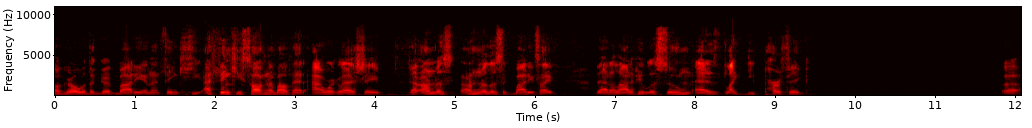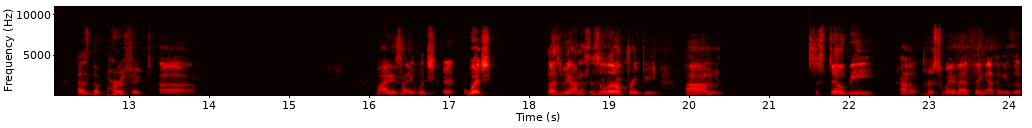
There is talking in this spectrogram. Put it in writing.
a girl with a good body and I think he I think he's talking about that hourglass shape, that unreal- unrealistic body type that a lot of people assume as like the perfect uh, as the perfect uh body type which which let's be honest is a little creepy um to still be trying to persuade that thing, I think is a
